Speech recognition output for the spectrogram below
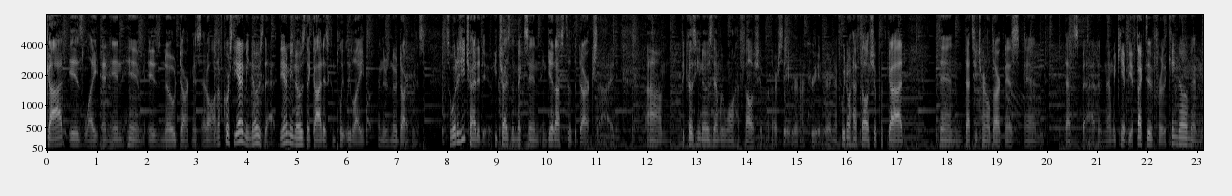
God is light and in him is no darkness at all. And of course the enemy knows that. The enemy knows that God is completely light and there's no darkness. So what does he try to do? He tries to mix in and get us to the dark side. Um, because he knows then we won't have fellowship with our Savior and our Creator. And if we don't have fellowship with God, then that's eternal darkness and that's bad and then we can't be effective for the kingdom and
